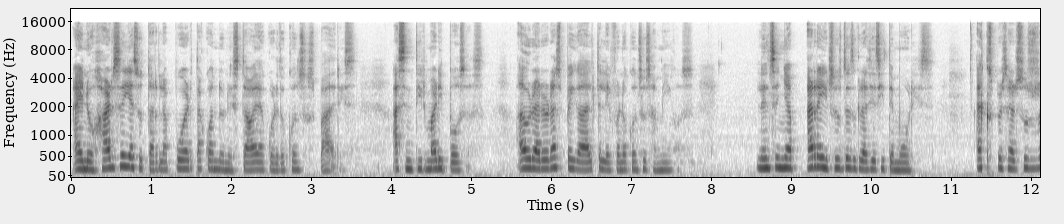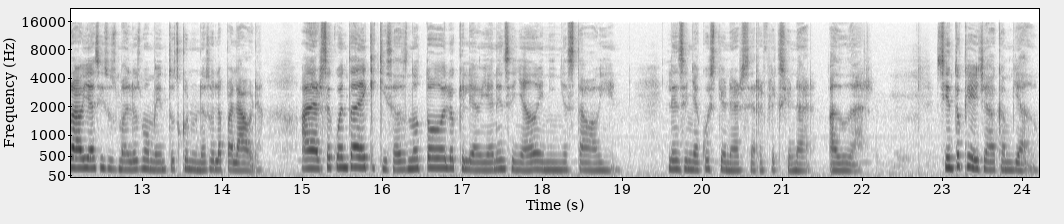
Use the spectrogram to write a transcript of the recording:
a enojarse y azotar la puerta cuando no estaba de acuerdo con sus padres, a sentir mariposas, a durar horas pegada al teléfono con sus amigos. Le enseñé a reír sus desgracias y temores, a expresar sus rabias y sus malos momentos con una sola palabra, a darse cuenta de que quizás no todo lo que le habían enseñado de niña estaba bien le enseñé a cuestionarse, a reflexionar, a dudar. Siento que ella ha cambiado.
